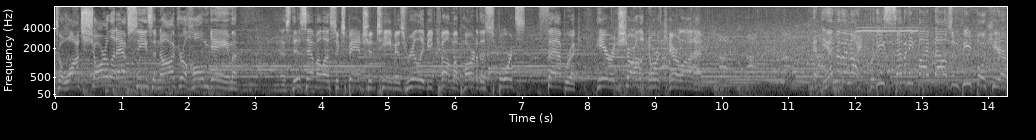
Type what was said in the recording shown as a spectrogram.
to watch Charlotte FC's inaugural home game as this MLS expansion team has really become a part of the sports fabric here in Charlotte, North Carolina at the end of the night, for these 75,000 people here,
